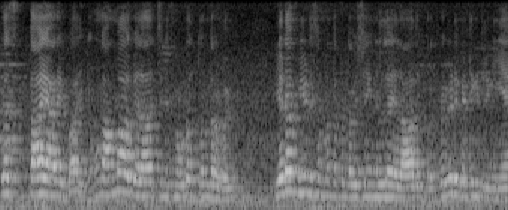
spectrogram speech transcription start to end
ப்ளஸ் தாயாரை பாதிக்கும். உங்கள் அம்மாவுக்கு ஏதாவது சின்ன சின்ன உடல் தொந்தரவுகள் இடம் வீடு சம்மந்தப்பட்ட விஷயங்களில் ஏதாவது இப்போ வீடு கட்டிக்கிட்டு இருக்கீங்க.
